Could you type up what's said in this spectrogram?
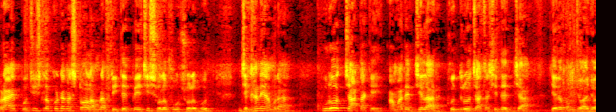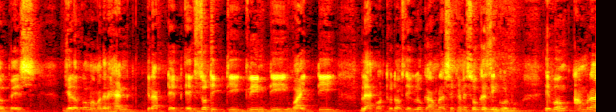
প্রায় পঁচিশ লক্ষ টাকা স্টল আমরা ফ্রিতে পেয়েছি, ষোলো ফুট ষোলো ফুট, যেখানে আমরা পুরো চাটাকে, আমাদের জেলার ক্ষুদ্র চা চাষিদের চা, যেরকম জয় জলপেশ, যেরকম আমাদের handcrafted exotic tea green tea white tea black orthodox এগুলোকে আমরা সেখানে শোকেসিং করব। এবং আমরা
